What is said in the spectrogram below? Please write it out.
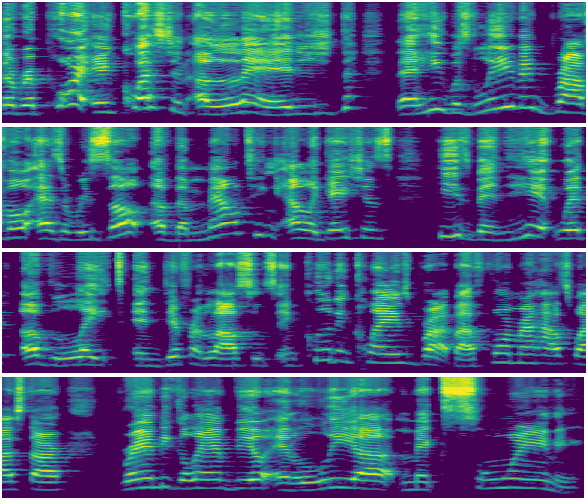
The report in question alleged that he was leaving Bravo as a result of the mounting allegations he's been hit with of late in different lawsuits, including claims brought by former Housewife star Brandi Glanville and Leah McSweeney.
